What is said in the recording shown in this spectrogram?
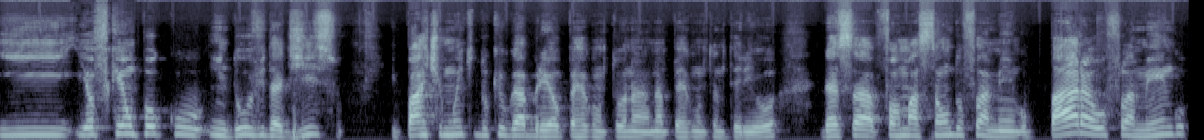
e, eu fiquei um pouco em dúvida disso, e parte muito do que o Gabriel perguntou na, na, pergunta anterior, dessa formação do Flamengo para o Flamengo,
